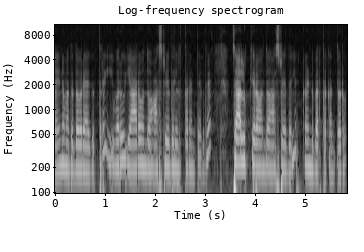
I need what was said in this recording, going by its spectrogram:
ಜೈನ ಮತದವರೇ ಆಗಿರ್ತಾರೆ. ಇವರು ಯಾರ ಒಂದು ಆಶ್ರಯದಲ್ಲಿ ಇರ್ತಾರೆ ಅಂತ ಹೇಳಿದ್ರೆ ಚಾಲುಕ್ಯರ ಒಂದು ಆಶ್ರಯದಲ್ಲಿ ಕಂಡು ಬರ್ತಕ್ಕಂಥವ್ರು.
